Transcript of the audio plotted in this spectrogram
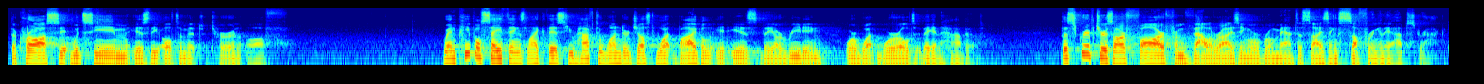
The cross, it would seem, is the ultimate turn off. When people say things like this, you have to wonder just what Bible it is they are reading or what world they inhabit. The scriptures are far from valorizing or romanticizing suffering in the abstract.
